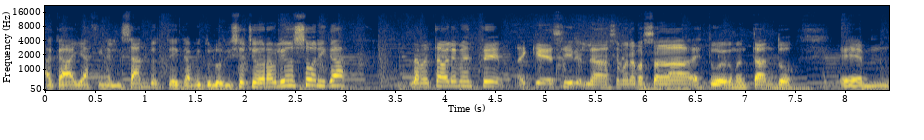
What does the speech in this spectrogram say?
acá ya finalizando este capítulo 18 de Rebelión Sónica. Lamentablemente, hay que decir, la semana pasada estuve comentando em,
